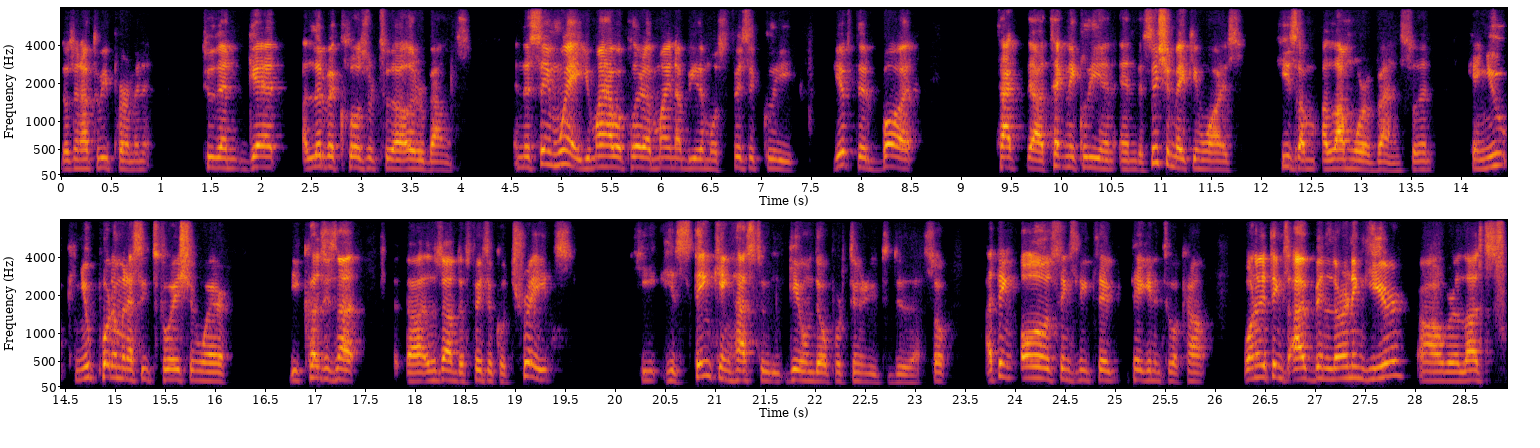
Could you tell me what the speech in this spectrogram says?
doesn't have to be permanent to then get a little bit closer to the other balance. In the same way you might have a player that might not be the most physically gifted but tact, uh, technically and, and decision making wise he's a, a lot more advanced. So then, can you can you put him in a situation where because he's not uh, doesn't have the physical traits, he his thinking has to give him the opportunity to do that. So I think all those things need to take taken into account. One of the things I've been learning here uh, over the last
